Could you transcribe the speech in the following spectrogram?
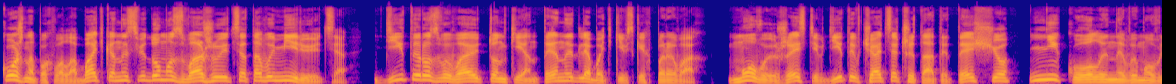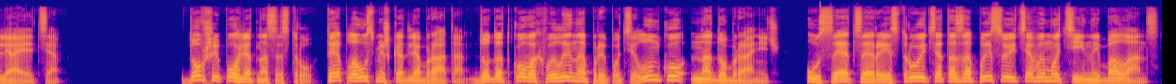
кожна похвала батька несвідомо зважується та вимірюється, діти розвивають тонкі антени для батьківських переваг. Мовою жестів діти вчаться читати те, що ніколи не вимовляється. Довший погляд на сестру, тепла усмішка для брата, додаткова хвилина при поцілунку на добраніч. Усе це реєструється та записується в емоційний баланс.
